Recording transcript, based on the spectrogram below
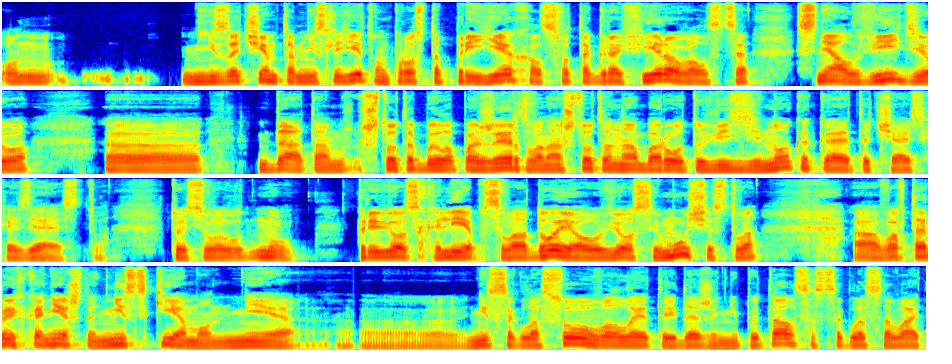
он ни зачем там не следит, он просто приехал, сфотографировался, снял видео, э, да, там что-то было пожертвовано, а что-то наоборот увезено, какая-то часть хозяйства. То есть, ну, привез хлеб с водой, а увез имущество. А, во-вторых, конечно, ни с кем он не, э, не согласовывал это и даже не пытался согласовать.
